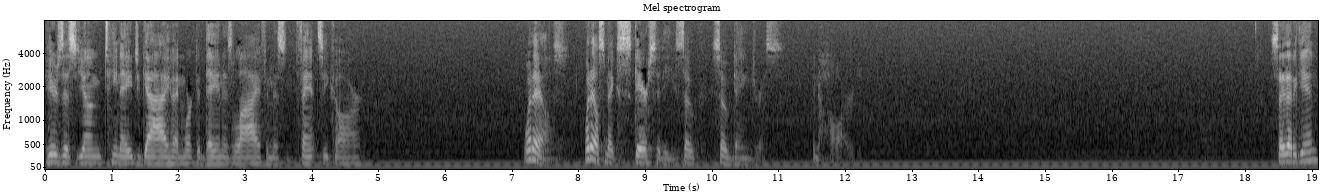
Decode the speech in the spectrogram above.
Here's this young teenage guy who hadn't worked a day in his life in this fancy car. What else? What else makes scarcity so so dangerous and hard. Say that again.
